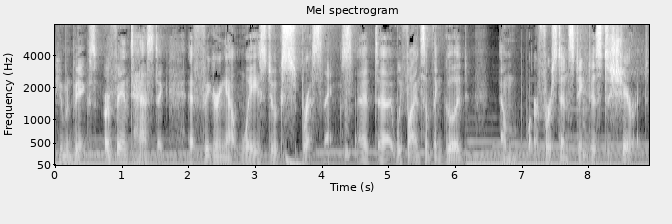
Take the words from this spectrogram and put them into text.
human beings are fantastic at figuring out ways to express things. At uh, we find something good, and our first instinct is to share it.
